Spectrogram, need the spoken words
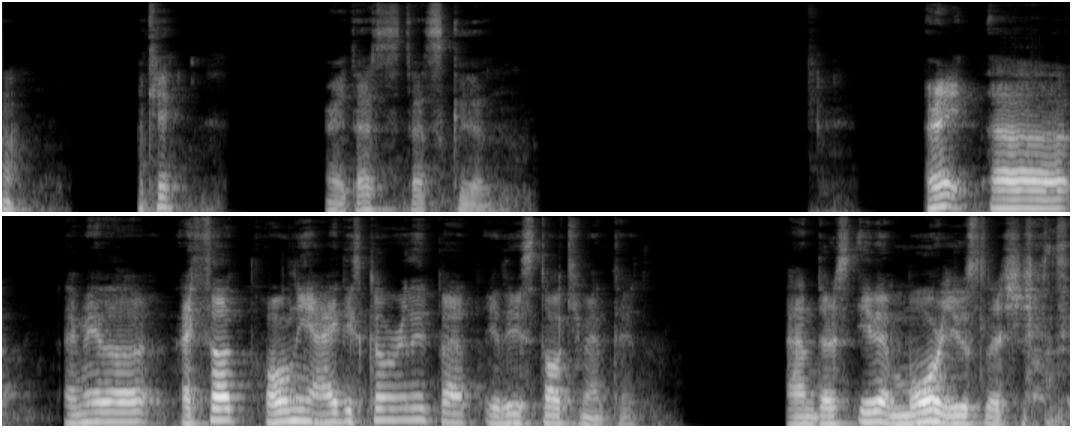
Huh. Okay. All right, that's that's good. All right. Uh, I made a. I thought only I discovered it, but it is documented, and there's even more useless shit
